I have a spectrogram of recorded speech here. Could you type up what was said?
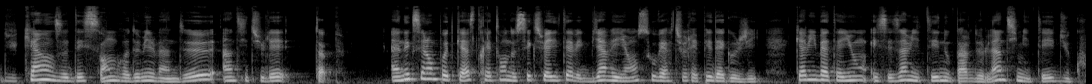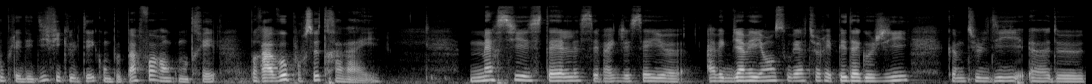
du 15 décembre 2022 intitulé Top. Un excellent podcast traitant de sexualité avec bienveillance, ouverture et pédagogie. Camille Bataillon et ses invités nous parlent de l'intimité, du couple et des difficultés qu'on peut parfois rencontrer. Bravo pour ce travail. Merci Estelle, c'est vrai que j'essaye euh, avec bienveillance, ouverture et pédagogie, comme tu le dis, euh, de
